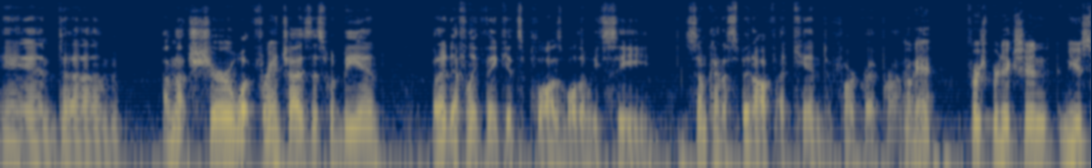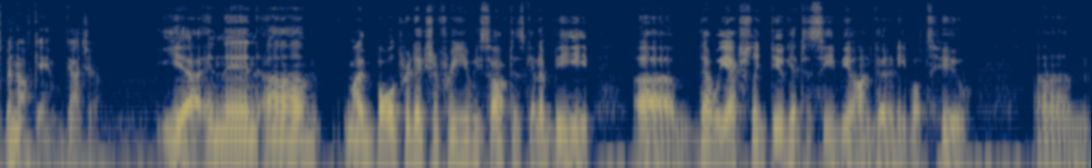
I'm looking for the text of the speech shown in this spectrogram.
and um, I'm not sure what franchise this would be in, but I definitely think it's plausible that we see some kind of spin-off akin to Far Cry Primal. Okay. First prediction: new spin-off game. Gotcha. Yeah, and then um, my bold prediction for Ubisoft is going to be um, that we actually do get to see Beyond Good and Evil 2. Um,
